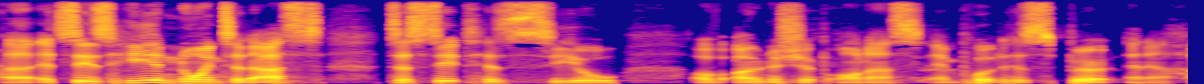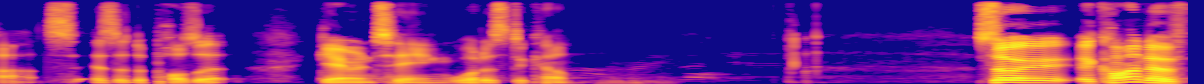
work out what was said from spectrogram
Uh, it says, He anointed us to set His seal of ownership on us and put His Spirit in our hearts as a deposit, guaranteeing what is to come. So it kind of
